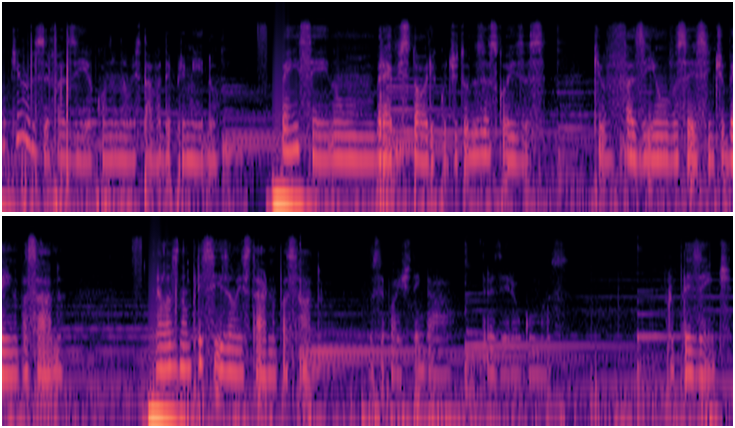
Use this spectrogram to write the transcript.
O que você fazia quando não estava deprimido? Pense num breve histórico de todas as coisas que faziam você sentir bem no passado. Elas não precisam estar no passado. Você pode tentar trazer algumas para o presente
